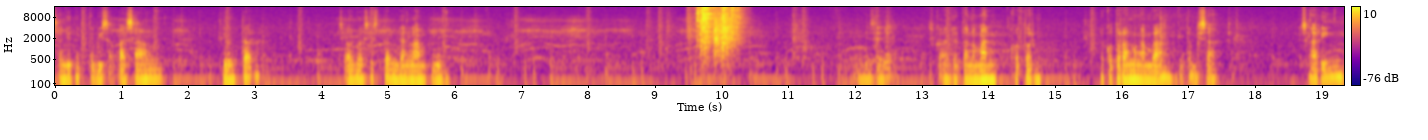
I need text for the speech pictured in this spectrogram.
Selanjutnya kita bisa pasang filter CO2 sistem dan lampu. Biasanya suka ada tanaman kotor ada kotoran mengambang kita bisa saring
